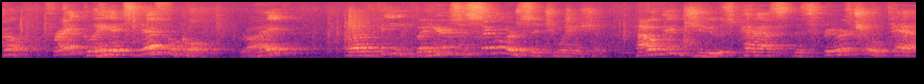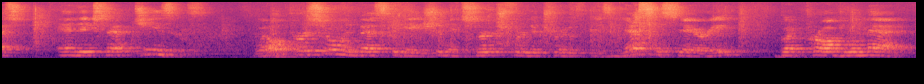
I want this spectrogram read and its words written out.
Well, frankly, it's difficult, right? Uh, B. But here's a similar situation. How could Jews pass the spiritual test and accept Jesus? Investigation and search for the truth is necessary, but problematic.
